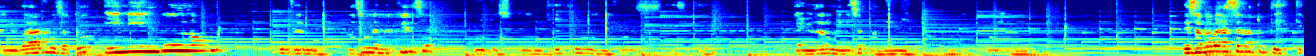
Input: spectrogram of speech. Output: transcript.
ayudarlos a todos, y ninguno enfermó. Pasó la emergencia y los, muchachos fueron los mejores este, que ayudaron en esa pandemia. Les hablaba hace rato que, que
